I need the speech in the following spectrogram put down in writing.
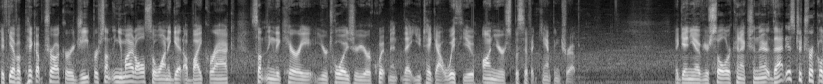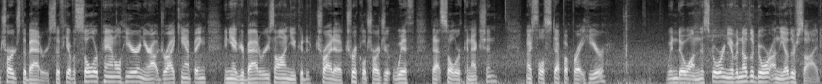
if you have a pickup truck or a Jeep or something, you might also want to get a bike rack, something to carry your toys or your equipment that you take out with you on your specific camping trip. Again, you have your solar connection there. That is to trickle charge the battery. So if you have a solar panel here and you're out dry camping and you have your batteries on, you could try to trickle charge it with that solar connection. Nice little step up right here. Window on this door and you have another door on the other side.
